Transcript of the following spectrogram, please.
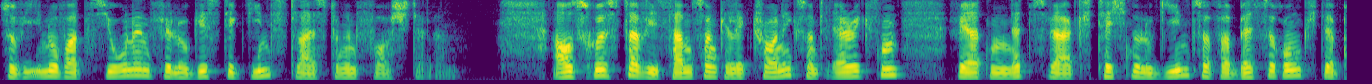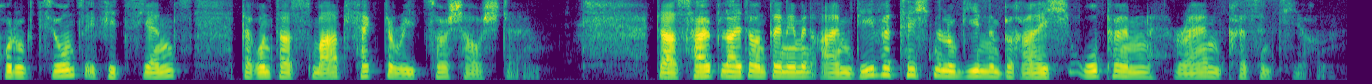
sowie Innovationen für Logistikdienstleistungen vorstellen. Ausrüster wie Samsung Electronics und Ericsson werden Netzwerktechnologien zur Verbesserung der Produktionseffizienz, darunter Smart Factory, zur Schau stellen. Das Halbleiterunternehmen AMD wird Technologien im Bereich Open RAN präsentieren.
